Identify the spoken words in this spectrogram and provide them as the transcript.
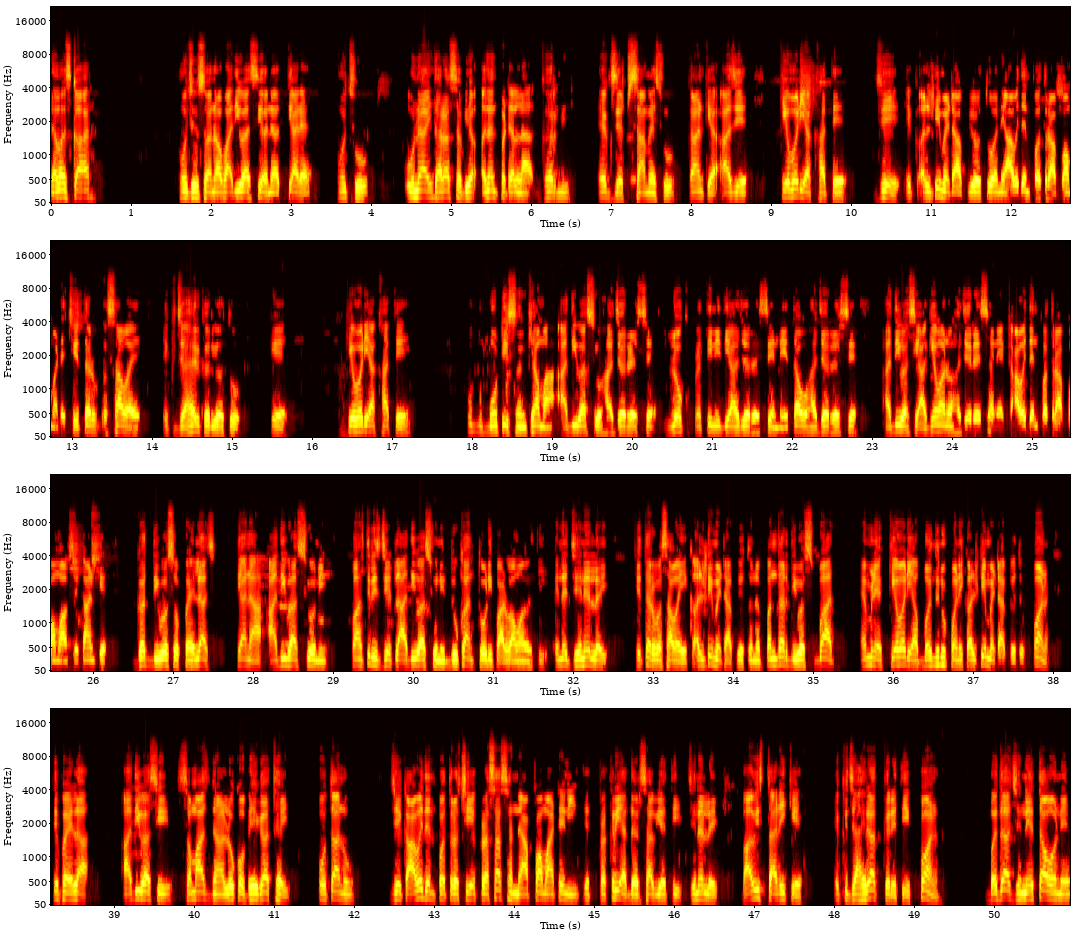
નમસ્કાર. હું છું સન આદિવાસી અને અત્યારે હું છું ઉનાઈ ધારાસભ્ય અનંત પટેલના ઘરની એક્ઝેક્ટ સામે છું. કારણ કે આજે કેવડિયા ખાતે જે એક અલ્ટિમેટ આપ્યું હતું અને આવેદનપત્ર આપવા માટે ચેતર વસાવાએ એક જાહેર કર્યું હતું કે કેવડિયા ખાતે ખૂબ મોટી સંખ્યામાં આદિવાસીઓ હાજર રહેશે લોક પ્રતિનિધિ હાજર રહેશે, નેતાઓ હાજર રહેશે આદિવાસી આગેવાનો હાજર રહેશે અને એક આવેદનપત્ર આપવામાં આવશે. કારણ કે ગત દિવસો પહેલા જ ત્યાંના આદિવાસીઓની પાંત્રીસ જેટલા આદિવાસીઓની દુકાન તોડી પાડવામાં આવી હતી. અને જેને લઈ ચેતર વસાવાએ એક અલ્ટિમેટ આપ્યું હતું અને પંદર દિવસ બાદ એમણે કેવડિયા બંધનું પણ એક અલ્ટિમેટ આપ્યું હતું. પણ તે પહેલાં આદિવાસી સમાજના લોકો ભેગા થઈ પોતાનું જે એક આવેદનપત્ર છે એ પ્રશાસનને આપવા માટેની એક પ્રક્રિયા દર્શાવી હતી, જેને લઈ બાવીસ તારીખે એક જાહેરાત કરી હતી. પણ બધા જ નેતાઓને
